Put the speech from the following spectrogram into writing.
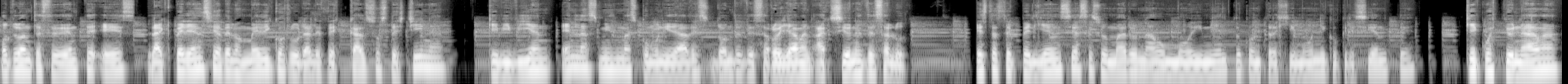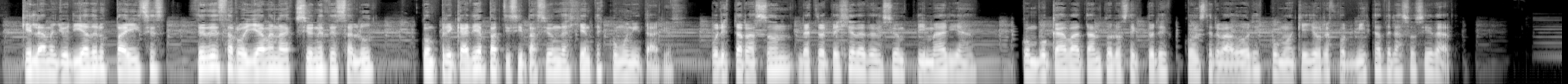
Otro antecedente es la experiencia de los médicos rurales descalzos de China que vivían en las mismas comunidades donde desarrollaban acciones de salud. Estas experiencias se sumaron a un movimiento contrahegemónico creciente que cuestionaba que la mayoría de los países se desarrollaban acciones de salud con precaria participación de agentes comunitarios. Por esta razón, la estrategia de atención primaria convocaba tanto a los sectores conservadores como a aquellos reformistas de la sociedad.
